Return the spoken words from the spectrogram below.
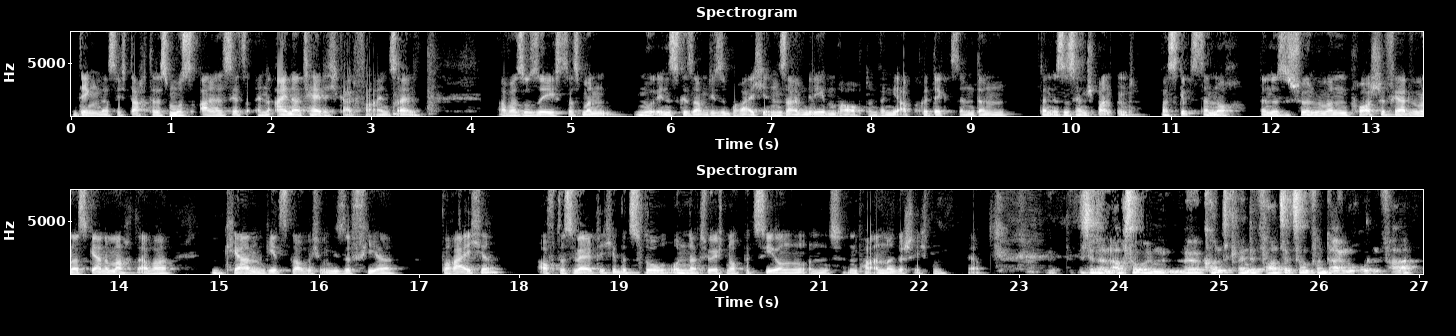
Ding, dass ich dachte, das muss alles jetzt in einer Tätigkeit vereint sein. Aber so sehe ich es, dass man nur insgesamt diese Bereiche in seinem Leben braucht. Und wenn die abgedeckt sind, dann, dann ist es entspannend. Was gibt's dann noch? Dann ist es schön, wenn man einen Porsche fährt, wenn man das gerne macht. Aber im Kern geht's, glaube ich, um diese vier Bereiche auf das Weltliche bezogen und natürlich noch Beziehungen und ein paar andere Geschichten. Ja. Ist ja dann auch so eine konsequente Fortsetzung von deinem roten Faden.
